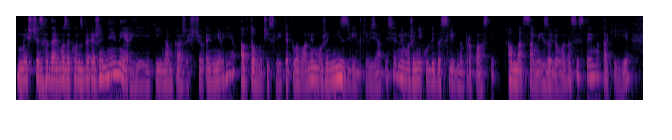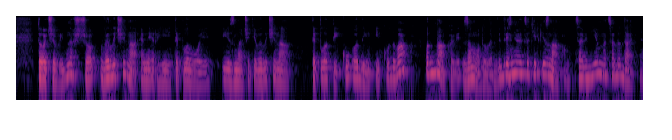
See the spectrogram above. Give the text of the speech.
ми ще згадаємо закон збереження енергії, який нам каже, що енергія, а в тому числі і теплова, не може ні звідки взятися, не може нікуди безслідно пропасти. А в нас саме ізольована система, так і є. То очевидно, що величина енергії теплової, і значить величина теплоти Q1 і Q2 однакові за модулем, відрізняються тільки знаком. Це від'ємна, це додатня.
